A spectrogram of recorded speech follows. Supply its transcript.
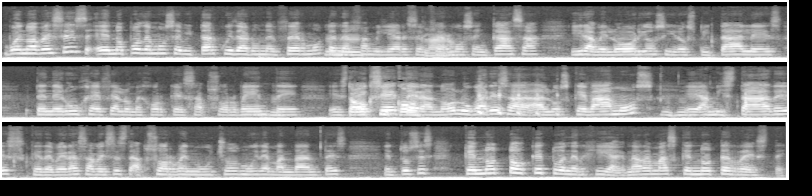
Bueno, a veces eh, no podemos evitar cuidar un enfermo, tener familiares enfermos en casa, ir a velorios, ir a hospitales, tener un jefe a lo mejor que es absorbente, este, etcétera, ¿no? Lugares a, los que vamos, eh, amistades que de veras a veces absorben mucho, muy demandantes. Entonces, que no toque tu energía, nada más que no te reste.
